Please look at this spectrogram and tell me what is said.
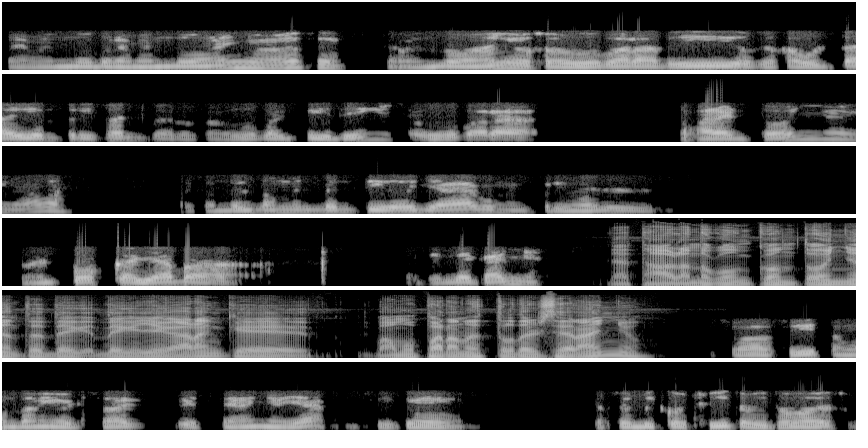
tremendo, tremendo año ese, tremendo año. Saludo para ti, José Raúl está ahí en Trizal, pero saludo para el Pitín, saludo para, para el Toño y nada empezando el 2022 ya con el primer, el podcast ya para de caña. Ya estaba hablando con, con Toño antes de, que llegaran que vamos para nuestro tercer año. Eso así, estamos de aniversario este año ya, así que el bizcochito y todo eso.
